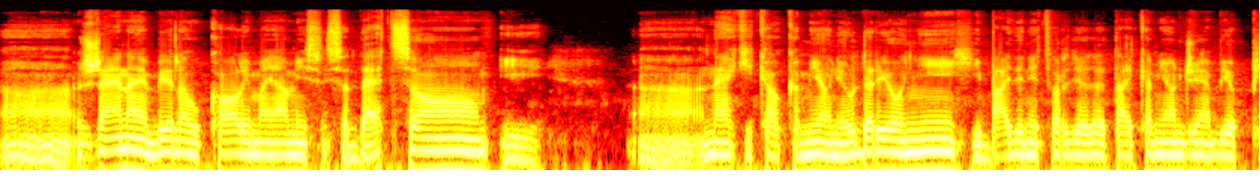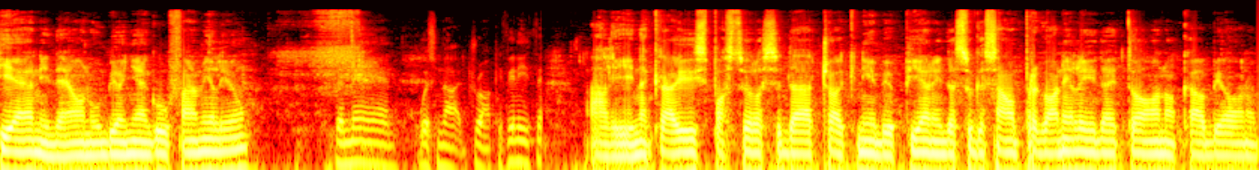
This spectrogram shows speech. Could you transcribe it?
Uh, žena je bila u kolima, ja mislim, sa decom i uh, neki kao kamion je udario u njih i Biden je tvrdio da je taj kamionđija bio pijan i da je on ubio njegovu familiju. The man was not drunk. If anything, ali na kraju ispostavilo se da čovjek nije bio pijan i da su ga samo progonili i da je to ono kao bio ono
